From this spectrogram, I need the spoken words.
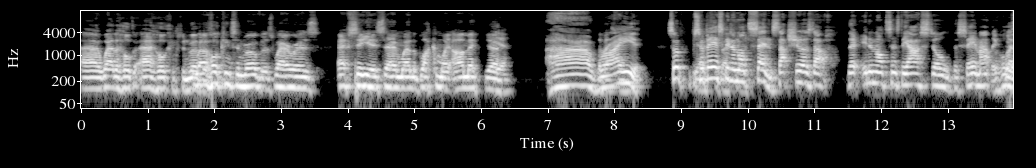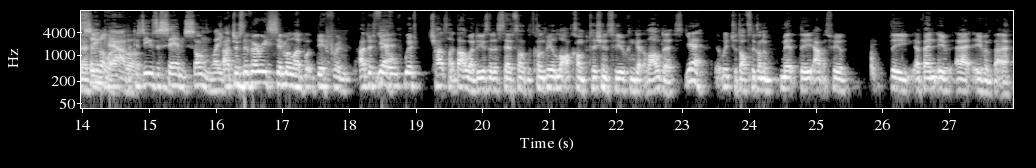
uh, where the Hulk, uh, Hull Kingston Rovers. where Hull Kingston Rovers, whereas FC is um, where the Black and White Army. yeah. Yeah. Ah, best right. So, so basically, in an odd sense, that shows that they're, in an odd sense they are still the same, aren't they? Hull Yeah. FC and Similar, KR, because they use the same song. Like, I Just just they're very similar but different. I just Yeah. feel with chants like that where they use the same song, there's going to be a lot of competition to see who can get the loudest, yeah, which is obviously going to make the atmosphere of the event uh, even better.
